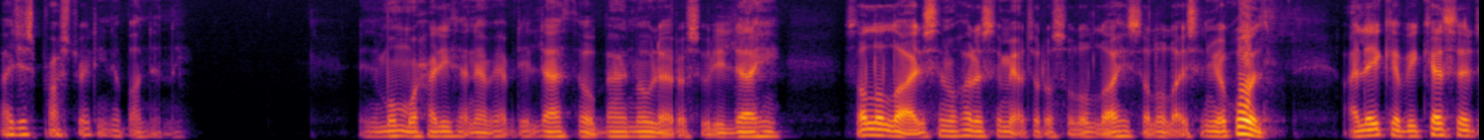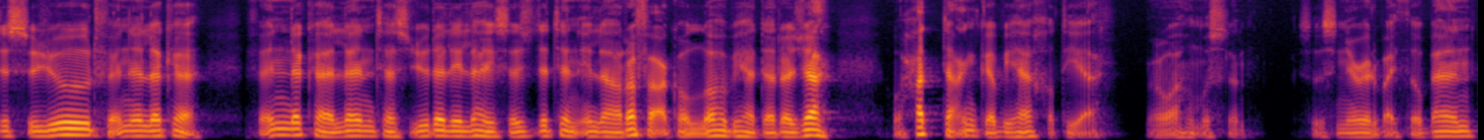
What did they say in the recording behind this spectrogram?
by just prostrating abundantly. And one more hadith عن أبي عبد الله ثوبان مولى رسول الله صلى الله عليه وسلم قال سمعت رسول الله صلى الله عليه وسلم يقول عليك بكثرة السجود فإن لك فإنك لن تسجد لله سجدة إلا رفعك الله بها درجة وحتى عنك بها خطيئة رواه مسلم So this is narrated by Thoban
